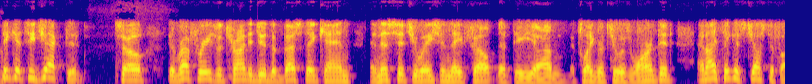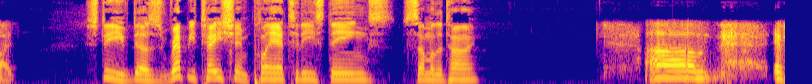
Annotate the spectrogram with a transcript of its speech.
he gets ejected. So the referees are trying to do the best they can. In this situation, they felt that the um, flagrant two was warranted, and I think it's justified. Steve, does reputation play into these things some of the time? Um, if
